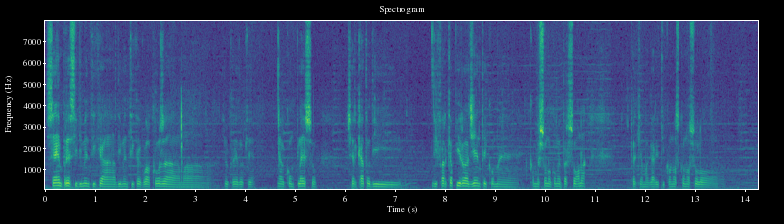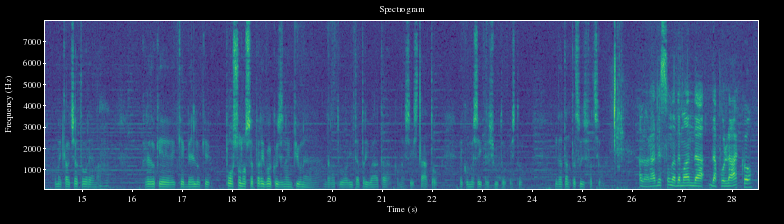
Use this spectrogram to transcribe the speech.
sempre si dimentica, dimentica qualcosa, ma io credo che nel complesso ho cercato di, di far capire alla gente come, come sono come persona, perché magari ti conoscono solo come calciatore, ma uh-huh. credo che, che, è bello che possono sapere qualcosina in più dalla tua vita privata, come sei stato e come sei cresciuto, questo mi dà tanta soddisfazione. Allora, adesso una domanda da polacco,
